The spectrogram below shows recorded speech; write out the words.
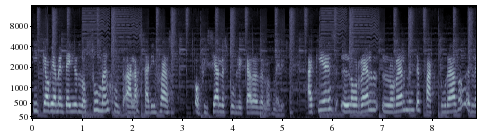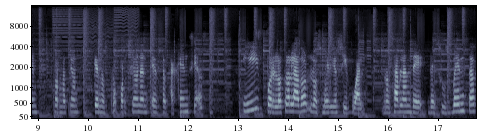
y que obviamente ellos lo suman junto a las tarifas oficiales publicadas de los medios. Aquí es lo real, lo realmente facturado es la información que nos proporcionan estas agencias y por el otro lado los medios igual. Nos hablan de, sus ventas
